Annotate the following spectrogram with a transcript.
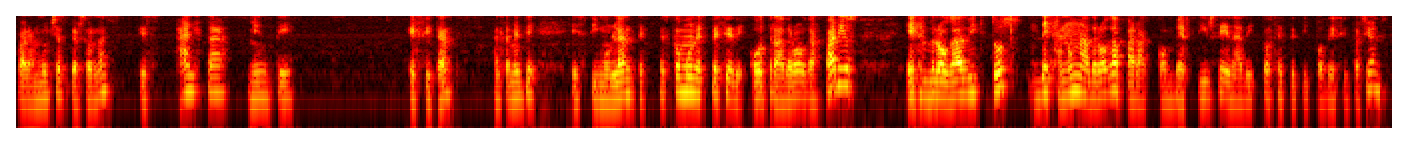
para muchas personas es altamente excitante, altamente estimulante. Es como una especie de otra droga. Varios exdrogadictos dejan una droga para convertirse en adictos a este tipo de situaciones.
